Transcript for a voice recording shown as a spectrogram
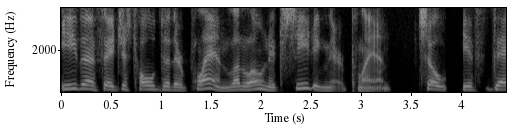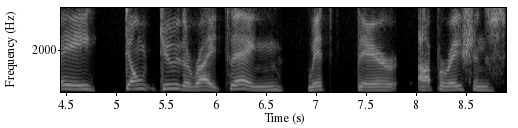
even if they just hold to their plan, let alone exceeding their plan. So if they don't do the right thing with their operations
